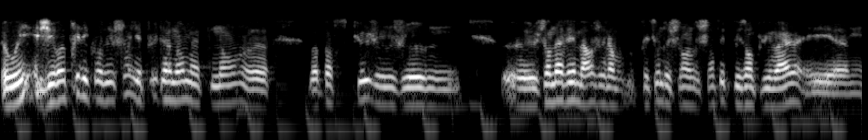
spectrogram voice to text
Oui, j'ai repris les cours de chant il y a plus d'un an maintenant, euh, bah parce que je, je euh, j'en avais marre. J'ai l'impression de chan- chanter de plus en plus mal et, euh,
